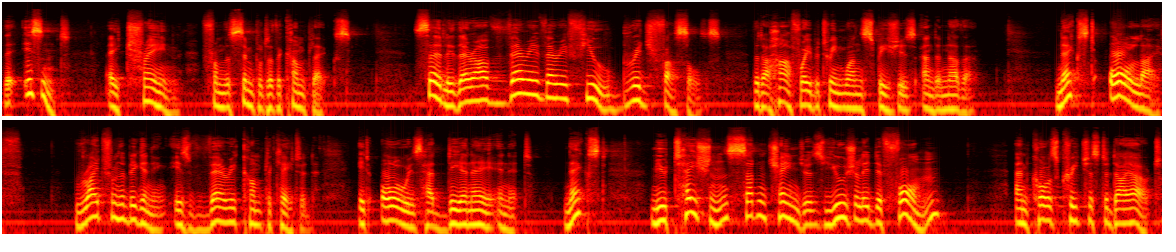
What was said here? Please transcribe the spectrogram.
There isn't a train from the simple to the complex. Thirdly, there are very, very few bridge fossils that are halfway between one species and another. Next, all life, right from the beginning, is very complicated. It always had DNA in it. Next, mutations, sudden changes, usually deform and cause creatures to die out.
